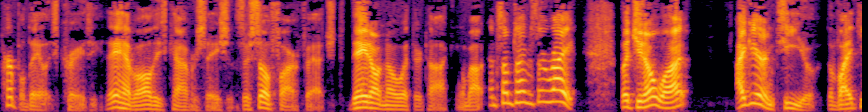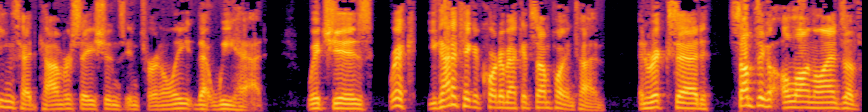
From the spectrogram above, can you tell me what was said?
Purple Daily's crazy. They have all these conversations. They're so far fetched. They don't know what they're talking about. And sometimes they're right. But you know what? I guarantee you the Vikings had conversations internally that we had, which is, Rick, you got to take a quarterback at some point in time. And Rick said something along the lines of,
